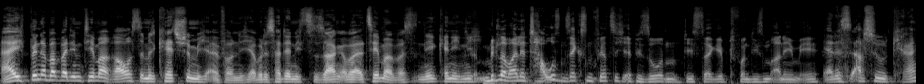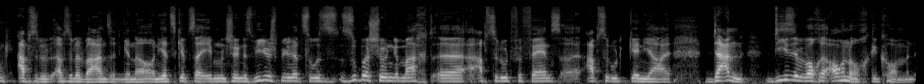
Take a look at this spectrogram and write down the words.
Ja, ich bin aber bei dem Thema raus, damit catchst du mich einfach nicht. Aber das hat ja nichts zu sagen. Aber erzähl mal, was? Nee, kenne ich nicht. Mittlerweile 1046 Episoden, die es da gibt von diesem Anime. Ja, das ist absolut krank. Absolut, absolut Wahnsinn, genau. Und jetzt gibt es da eben ein schönes Videospiel dazu. Super schön gemacht, äh, absolut für Fans, äh, absolut genial. Dann, diese Woche auch noch gekommen,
